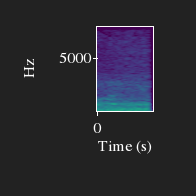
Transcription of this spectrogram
Wow.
